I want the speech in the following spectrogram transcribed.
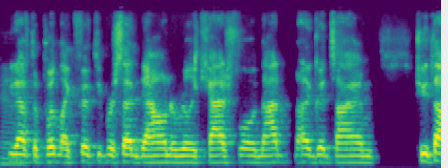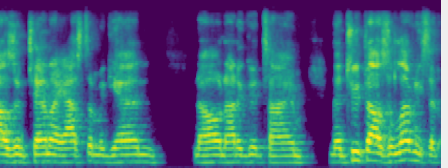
Yeah. You'd have to put like 50% down to really cash flow. Not, not a good time. 2010, I asked him again no, not a good time. And then 2011, he said,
